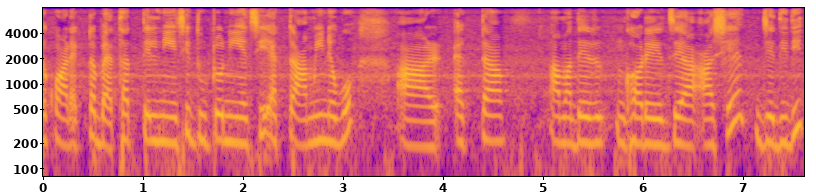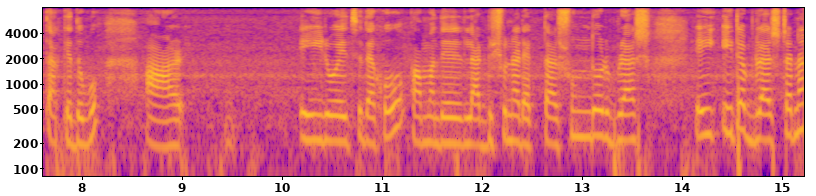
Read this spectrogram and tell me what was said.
দেখো আর একটা ব্যথার তেল নিয়েছি, দুটো নিয়েছি, একটা আমি নেব আর একটা আমাদের ঘরে যে আসে যে দিদি, তাকে দেবো। আর এই রয়েছে, দেখো, আমাদের লাড্ডু সোনার একটা সুন্দর ব্রাশ এই, এইটা ব্রাশটা না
